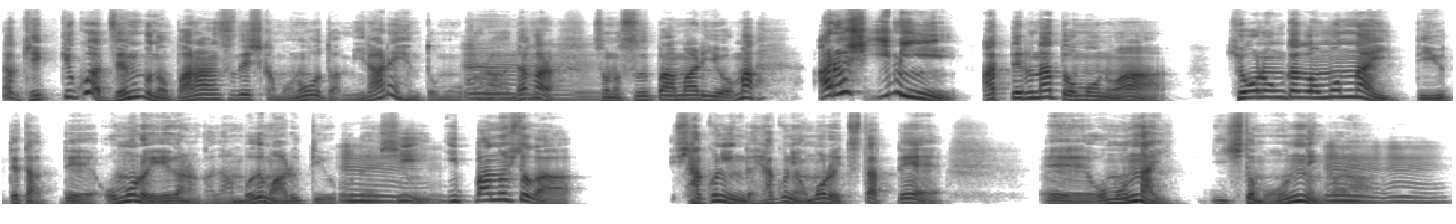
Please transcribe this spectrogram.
ら結局は全部のバランスでしか物事は見られへんと思うから、うん。だからその「スーパーマリオ」まあある意味合ってるなと思うのは評論家がおもんないって言ってたっておもろい映画なんかなんぼでもあるっていうことやし、うん。一般の人が100人が100人おもろいって言ったって、えーおもんない人もおんねんから、うんうん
